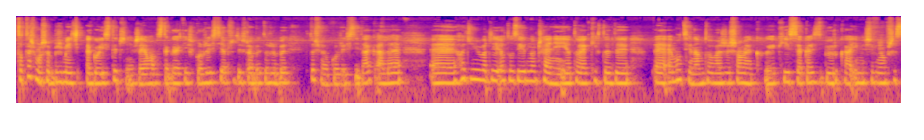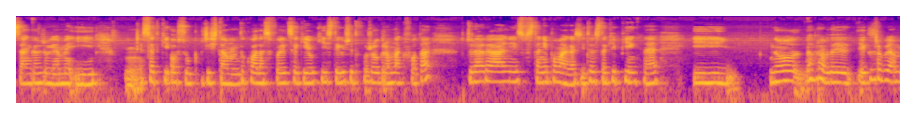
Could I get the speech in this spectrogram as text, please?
to też może brzmieć egoistycznie, że ja mam z tego jakieś korzyści, a przecież robię to, żeby ktoś miał korzyści, tak? Ale e, chodzi mi bardziej o to zjednoczenie i o to, jakie wtedy emocje nam towarzyszą, jak, jak jest jakaś zbiórka i my się w nią wszyscy angażujemy i mm, setki osób gdzieś tam dokłada swoje cegiełki i z tego się tworzy ogromna kwota, która realnie jest w stanie pomagać. I to jest takie piękne i no naprawdę, jak zrobiłam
